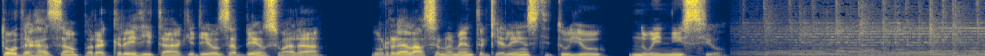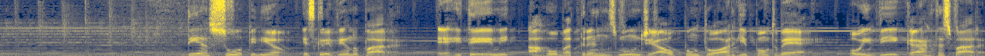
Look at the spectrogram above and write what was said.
toda razão para acreditar que Deus abençoará o relacionamento que ele instituiu no início. Dê a sua opinião escrevendo para rtm@transmundial.org.br ou envie cartas para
